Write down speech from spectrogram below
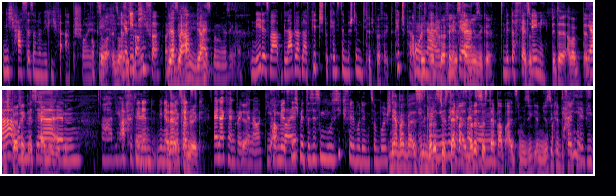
nicht hasse, sondern wirklich verabscheue. Okay. So, also Das geht tiefer. Und Ja, das wir war haben- wir haben- Highschool Musical. Nee, das war bla bla bla Pitch, du kennst den bestimmt. Pitch Perfect. Pitch Aber Perfect. Oh Pitch, nein, Pitch Perfect mit ist der- kein Musical. Mit der Fat Also Amy. bitte, aber äh, Ja, Pitch Perfect und mit ist der, kein Musical. ähm, ah, wie heißt Ach, wie denn? nennt, wie nennt Anna Kendrick. sonst? Anna Kendrick, Ja. genau. Die Komm auch jetzt nicht mit, das ist ein Musikfilm oder irgend so ein Bullshit. Ja, aber, aber würdest, du Step, halt würdest so du Step Up als Musik, im Musical bezeichnen? Daniel, wie,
